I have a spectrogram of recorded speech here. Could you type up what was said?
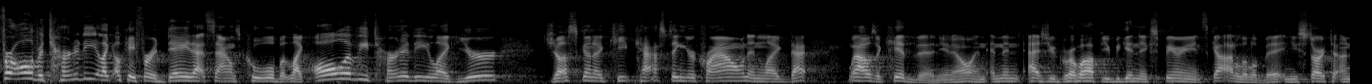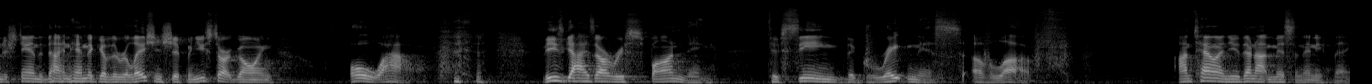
for all of eternity, like, okay, for a day that sounds cool, but like all of eternity, like you're just gonna keep casting your crown and like that. Well, I was a kid then, you know, and, and then as you grow up, you begin to experience God a little bit and you start to understand the dynamic of the relationship and you start going, oh, wow, these guys are responding to seeing the greatness of love. I'm telling you, they're not missing anything.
